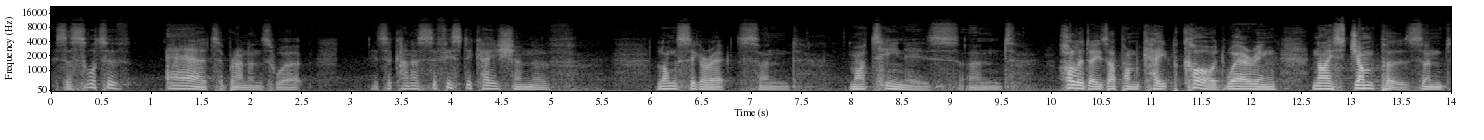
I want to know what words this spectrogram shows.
It's a sort of air to Brannon's work. It's a kind of sophistication of long cigarettes and martinis and holidays up on Cape Cod wearing nice jumpers and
